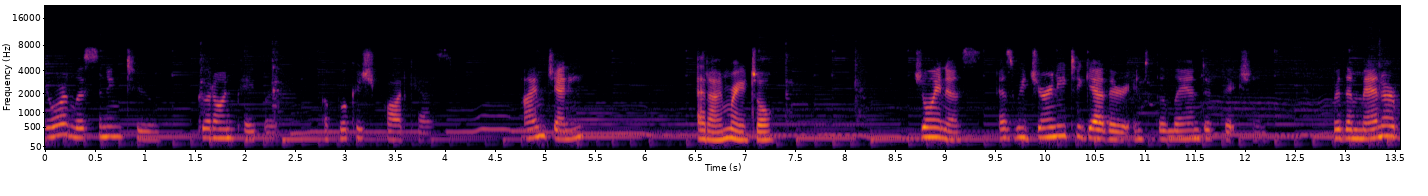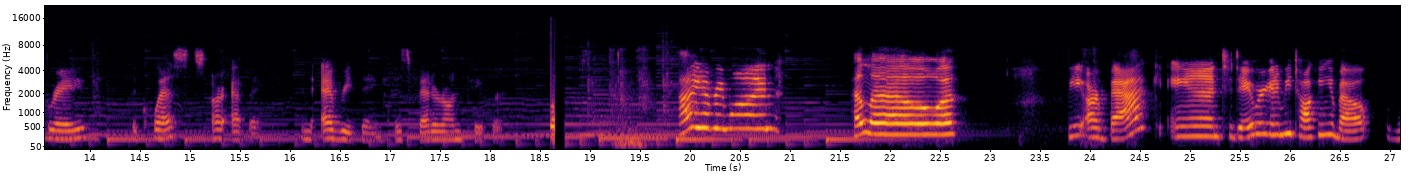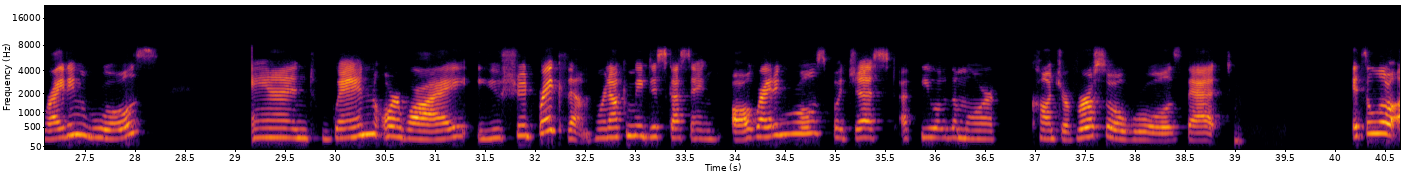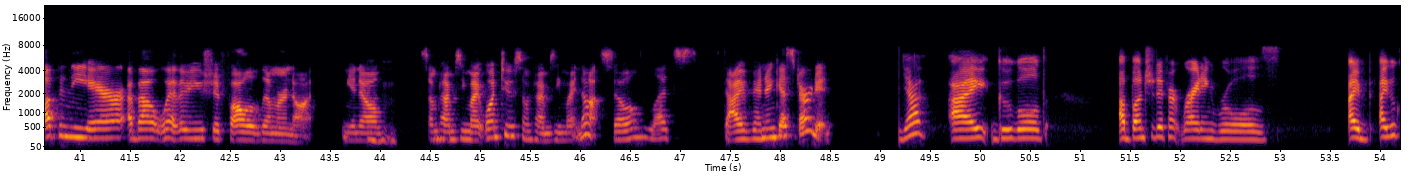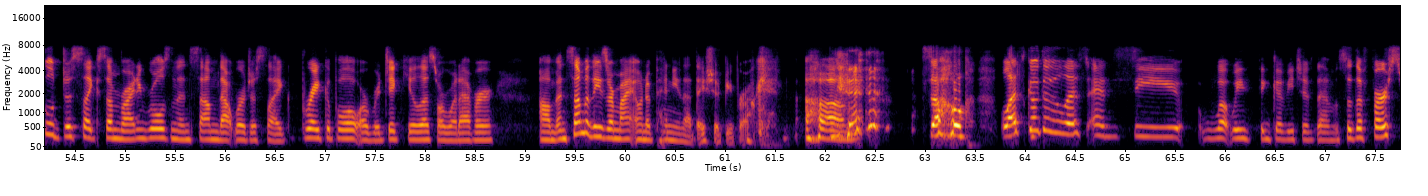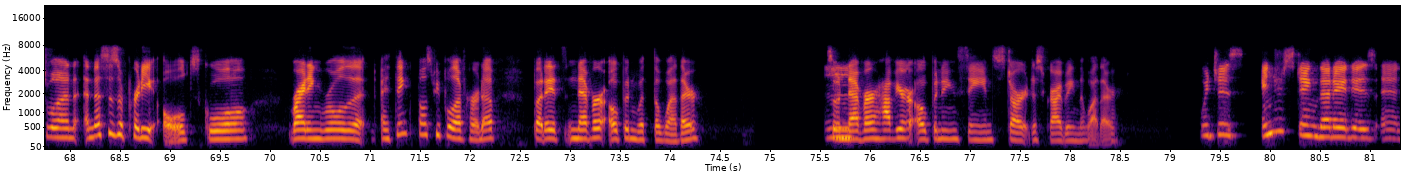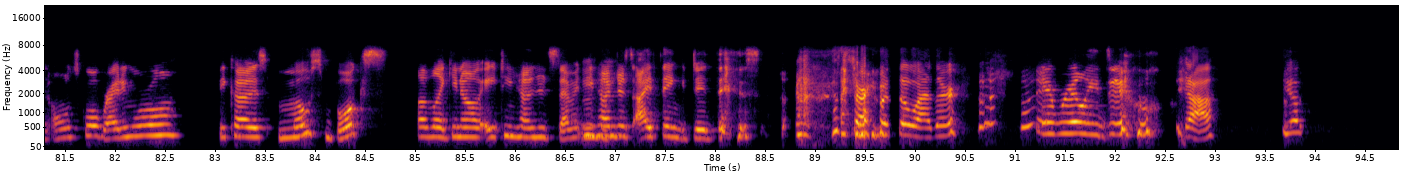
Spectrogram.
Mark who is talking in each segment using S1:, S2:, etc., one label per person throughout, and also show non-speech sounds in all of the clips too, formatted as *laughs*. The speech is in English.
S1: You're listening to Good on Paper, a bookish podcast. I'm Jennie.
S2: And I'm Rachel.
S1: Join us as we journey together into the land of fiction, where the men are brave, the quests are epic, and everything is better on paper. Hi, everyone!
S2: Hello!
S1: We are back, and today we're going to be talking about writing rules and when or why you should break them. We're not going to be discussing all writing rules, but just a few of the more controversial rules that it's a little up in the air about whether you should follow them or not. You know, mm-hmm. sometimes you might want to, sometimes you might not. So let's dive in and get started.
S2: Yeah, I Googled a bunch of different writing rules. I, I Googled just like some writing rules and then some that were just like breakable or ridiculous or whatever. Um, and some of these are my own opinion that they should be broken. *laughs* Um, so *laughs* let's go through the list and see what we think of each of them. So the first one, and this is a pretty old school writing rule that I think most people have heard of, but it's never open with the weather. So mm. never have your opening scene start describing the weather.
S1: Which is interesting that it is an old school writing rule because most books of like, you know, 1800s, 1700s, mm-hmm. I think did this. *laughs* *laughs*
S2: Start with the weather. *laughs*
S1: they really do.
S2: Yeah. Yep.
